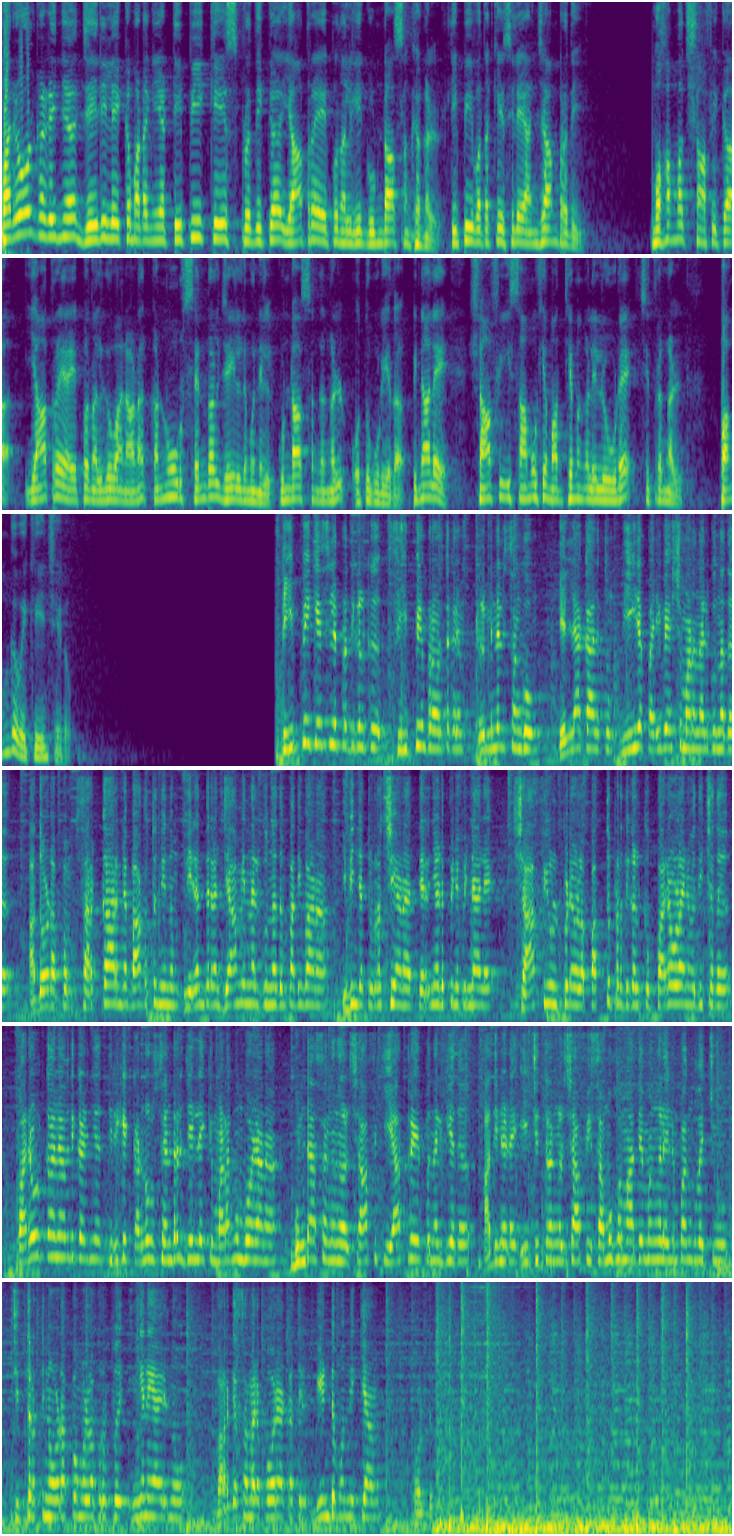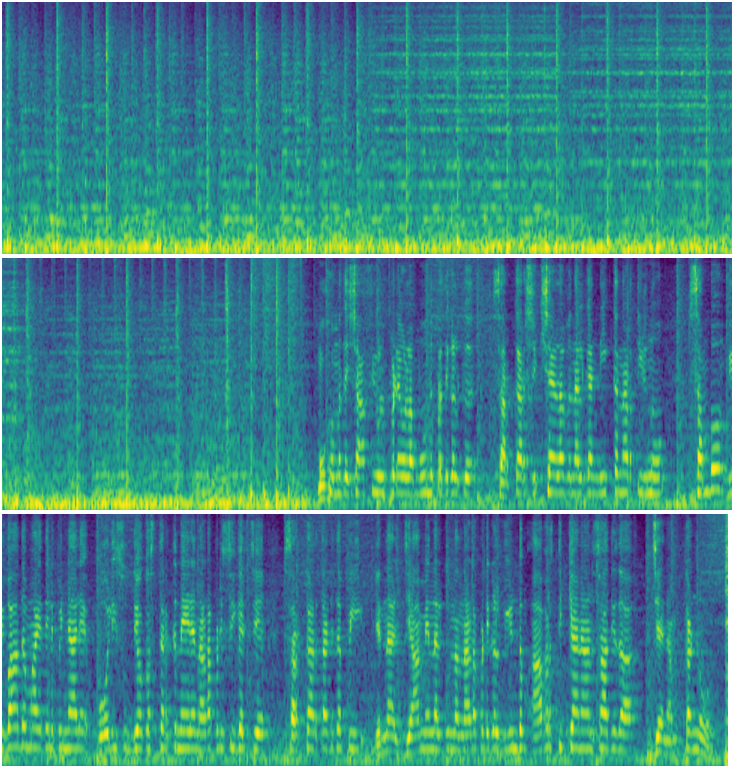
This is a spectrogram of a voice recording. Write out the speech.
Parole കഴിഞ്ഞ് ജയിലിലേക്ക് മടങ്ങിയ ടി പി കേസ് പ്രതിക്ക് യാത്രയയപ്പ് നൽകി ഗുണ്ടാ സംഘങ്ങൾ. ടി പി വധക്കേസിലെ അഞ്ചാം പ്രതി മുഹമ്മദ് ഷാഫിക്ക് യാത്രയയപ്പ് നൽകുവാനാണ് കണ്ണൂർ സെൻട്രൽ ജയിലിന് മുന്നിൽ ഗുണ്ടാ സംഘങ്ങൾ ഒത്തുകൂടിയത്. പിന്നാലെ ഷാഫി സാമൂഹ്യ മാധ്യമങ്ങളിലൂടെ ചിത്രങ്ങൾ പങ്കുവയ്ക്കുകയും ചെയ്തു. ടി പി കേസിലെ പ്രതികൾക്ക് സി പി എം പ്രവർത്തകരും ക്രിമിനൽ സംഘവും എല്ലാ കാലത്തും വീരപരിവേഷമാണ് നൽകുന്നത്. അതോടൊപ്പം സർക്കാരിന്റെ ഭാഗത്തു നിന്നും നിരന്തരം ജാമ്യം നൽകുന്നതും പതിവാണ്. ഇതിന്റെ തുടർച്ചയാണ് തെരഞ്ഞെടുപ്പിന് പിന്നാലെ ഷാഫി ഉൾപ്പെടെയുള്ള പത്ത് പ്രതികൾക്ക് പരോൾ അനുവദിച്ചത്. പരോൾ കാലാവധി കഴിഞ്ഞ് തിരികെ കണ്ണൂർ സെൻട്രൽ ജയിലിലേക്ക് മടങ്ങുമ്പോഴാണ് ഗുണ്ടാ സംഘങ്ങൾ ഷാഫിക്ക് യാത്രയയപ്പ് നൽകിയത്. അതിനിടെ ഈ ചിത്രങ്ങൾ ഷാഫി സമൂഹ മാധ്യമങ്ങളിലും പങ്കുവച്ചു. ചിത്രത്തിനോടൊപ്പമുള്ള കുറിപ്പ് ഇങ്ങനെയായിരുന്നു. വർഗസമര പോരാട്ടത്തിൽ വീണ്ടും ഒന്നിക്കാം. മുഹമ്മദ് ഷാഫി ഉൾപ്പെടെയുള്ള മൂന്ന് പ്രതികൾക്ക് സർക്കാർ ശിക്ഷ ഇളവ് നൽകാൻ നീക്കം നടത്തിയിരുന്നു സംഭവം വിവാദമായതിന് പിന്നാലെ പോലീസ് ഉദ്യോഗസ്ഥർക്ക് നേരെ നടപടി സ്വീകരിച്ച് സർക്കാർ തടിതപ്പി. എന്നാൽ ജാമ്യം നൽകുന്ന നടപടികൾ വീണ്ടും ആവർത്തിക്കാനാണ് സാധ്യത. ജനം കണ്ണൂർ.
